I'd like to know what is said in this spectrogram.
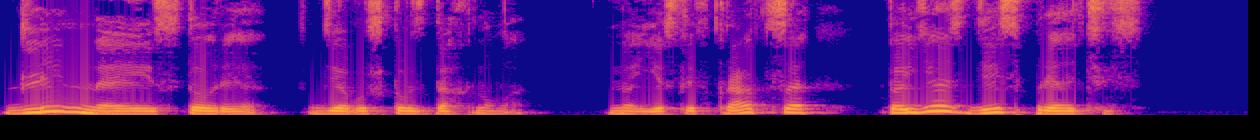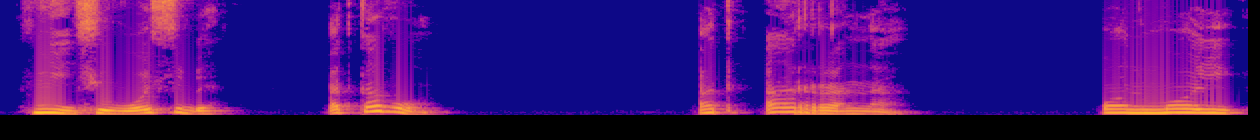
Длинная история, девушка вздохнула. Но если вкратце, то я здесь прячусь. Ничего себе! От кого? От Аррана. Он мой...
